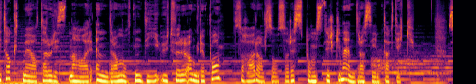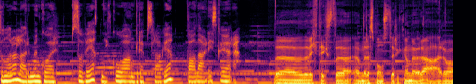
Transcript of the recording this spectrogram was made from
I takt med at terroristene har endra måten de utfører angrep på, så har altså også responsstyrkene endra sin taktikk. Så når alarmen går, så vet Nico og angrepslaget hva det er de skal gjøre. Det, det viktigste en responsstyrke kan gjøre, er å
